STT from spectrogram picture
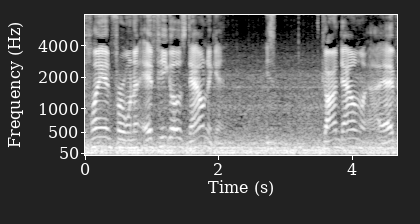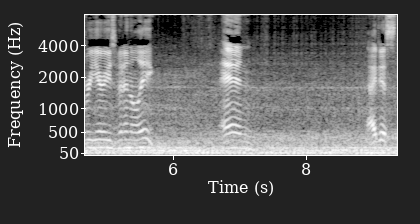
plan for when if he goes down again. He's gone down every year he's been in the league, and I just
